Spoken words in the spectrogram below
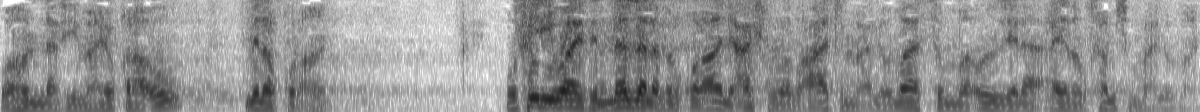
وهن فيما يقرأ من القرآن. وفي رواية نزل في القرآن عشر رضعات معلومات ثم أنزل أيضا خمس معلومات.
